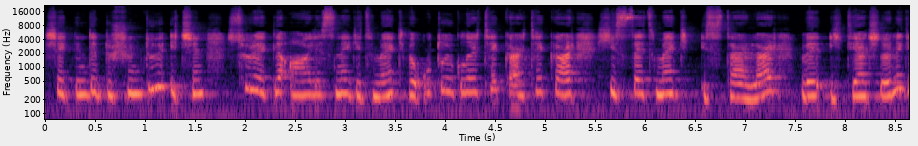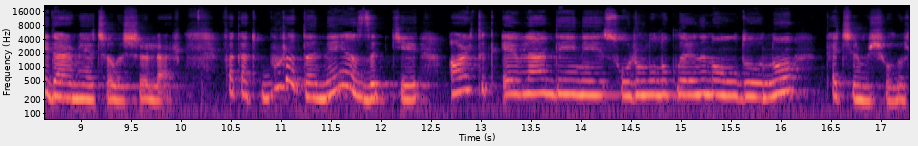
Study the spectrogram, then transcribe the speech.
şeklinde düşündüğü için sürekli ailesine gitmek ve o duyguları tekrar tekrar hissetmek isterler ve ihtiyaçlarını gidermeye çalışırlar. Fakat burada ne yazık ki artık evlendiğini, sorumluluklarının olduğunu kaçırmış olur.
